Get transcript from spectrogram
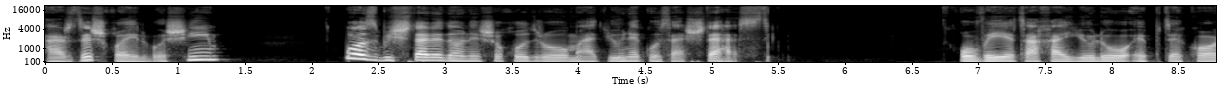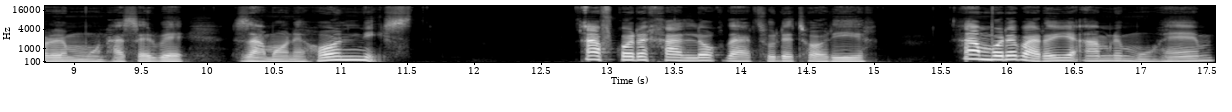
ارزش قائل باشیم باز بیشتر دانش خود رو مدیون گذشته هستیم. قوه تخیل و ابتکار منحصر به زمان حال نیست. افکار خلاق در طول تاریخ همواره برای امر مهم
